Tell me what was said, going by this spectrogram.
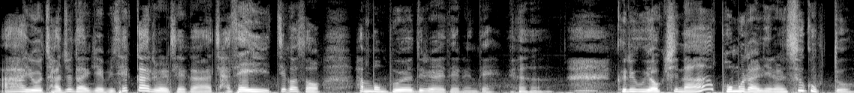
아, 요 자주 달개비 색깔을 제가 자세히 찍어서 한번 보여드려야 되는데. 그리고 역시나 봄을 알리는 수국도.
